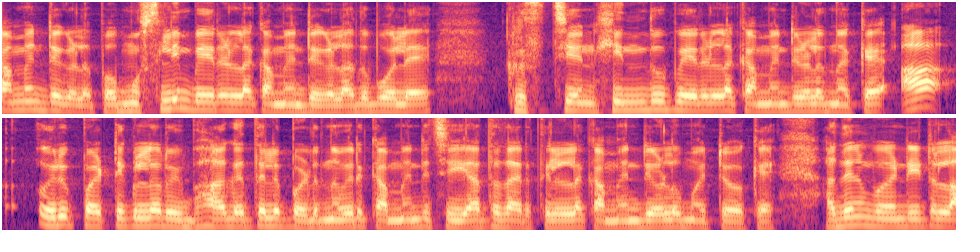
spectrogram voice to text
കമന്റുകൾ ഇപ്പോൾ മുസ്ലിം പേരുള്ള കമന്റുകൾ അതുപോലെ ക്രിസ്ത്യൻ ഹിന്ദു പേരുള്ള കമന്റുകൾ എന്നൊക്കെ ആ ഒരു പെർട്ടിക്കുലർ വിഭാഗത്തിൽ പെടുന്നവർ കമന്റ് ചെയ്യാത്ത തരത്തിലുള്ള കമന്റുകളും മറ്റുമൊക്കെ അതിന് വേണ്ടിയിട്ടുള്ള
